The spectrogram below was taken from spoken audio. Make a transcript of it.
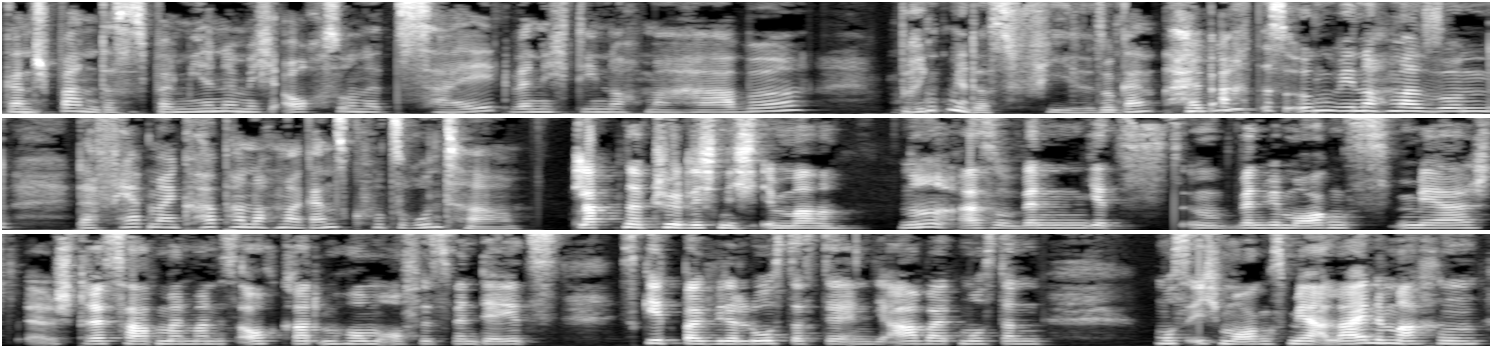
Ganz spannend. Das ist bei mir nämlich auch so eine Zeit, wenn ich die noch mal habe, bringt mir das viel. So ganz, halb mhm. acht ist irgendwie noch mal so ein, da fährt mein Körper noch mal ganz kurz runter. Klappt natürlich nicht immer. Ne? Also wenn jetzt, wenn wir morgens mehr äh, Stress haben, mein Mann ist auch gerade im Homeoffice, wenn der jetzt, es geht bald wieder los, dass der in die Arbeit muss, dann muss ich morgens mehr alleine machen.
